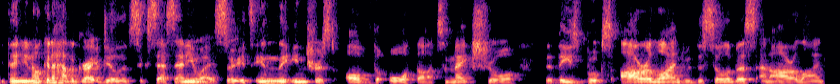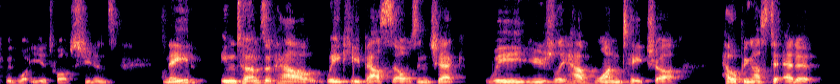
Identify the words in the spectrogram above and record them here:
then you're not going to have a great deal of success anyway. So it's in the interest of the author to make sure that these books are aligned with the syllabus and are aligned with what year 12 students need. In terms of how we keep ourselves in check, we usually have one teacher helping us to edit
